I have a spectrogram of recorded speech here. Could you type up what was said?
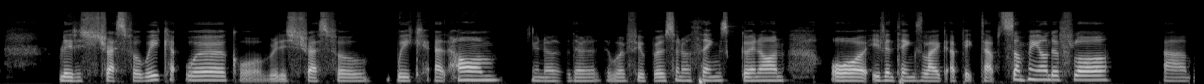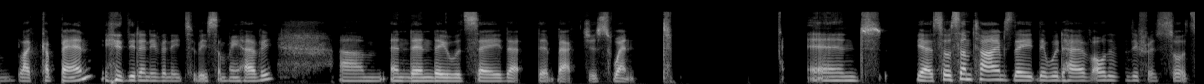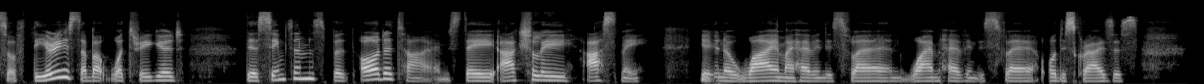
really stressful week at work or really stressful week at home. You know there, there were a few personal things going on or even things like i picked up something on the floor um, like a pen. It didn't even need to be something heavy. Um, and then they would say that their back just went. And yeah so sometimes they they would have all the different sorts of theories about what triggered their symptoms but other times they actually asked me you know, why am I having this flare and why I'm having this flare or this crisis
